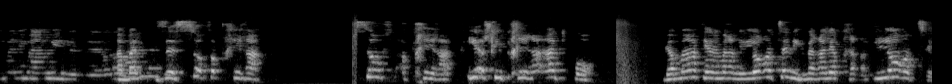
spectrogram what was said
אם אני מאמין לזה. לא אבל זה סוף הבחירה. סוף הבחירה. יש לי בחירה עד פה. גמרתי, אני אומר, אני לא רוצה, נגמרה לי הבחירה. לא רוצה.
